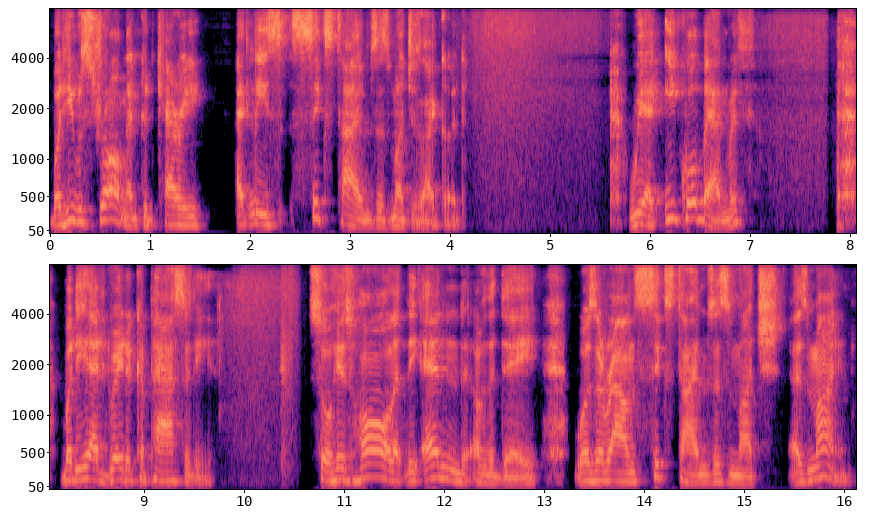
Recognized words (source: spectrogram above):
but he was strong and could carry at least six times as much as I could. We had equal bandwidth, but he had greater capacity. So his haul at the end of the day was around six times as much as mine.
